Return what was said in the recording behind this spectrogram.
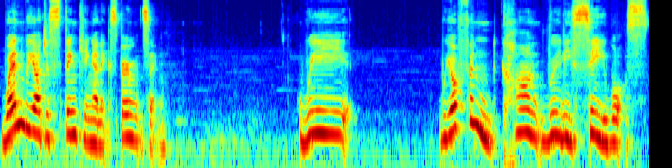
when we are just thinking and experiencing, we we often can't really see what's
